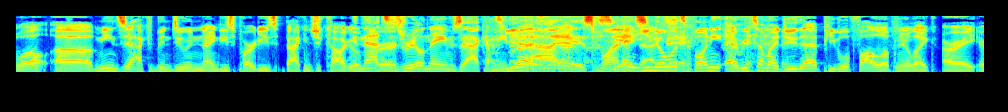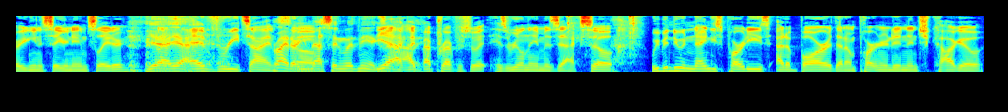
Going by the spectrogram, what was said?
Well, uh, me and Zach have been doing '90s parties back in Chicago, And that's for- his real name, Zach. I mean, Yes. that is funny. You know what's funny? Every time I do that, people follow up and they're like, "All right, are you going to say your name Slater?" Yeah, Like, yeah. Every time. Right, are you messing with me? Exactly. Yeah, I, I preface with his real name is Zach. So we've been doing '90s parties at a bar that I'm partnered in in Chicago.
